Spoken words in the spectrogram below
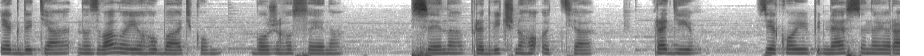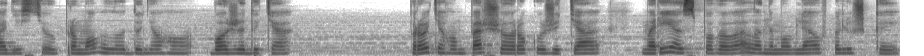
як дитя назвало його батьком Божого Сина, Сина предвічного Отця, радів, з якою піднесеною радістю промовило до нього Боже дитя. Протягом першого року життя Марія сповивала немовля в пелюшки,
